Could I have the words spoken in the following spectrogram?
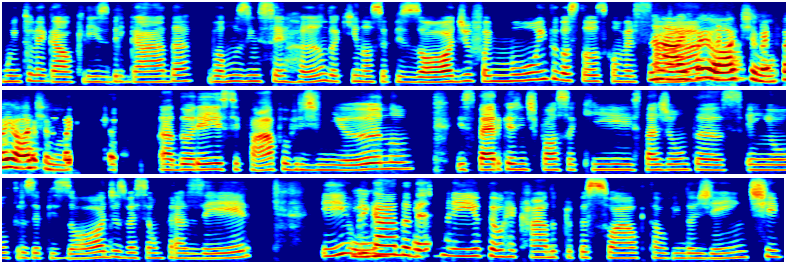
Muito legal, Cris, obrigada. Vamos encerrando aqui nosso episódio. Foi muito gostoso Ai, conversar. foi ótimo, foi ótimo. Adorei esse papo virginiano. Espero que a gente possa aqui estar juntas em outros episódios. Vai ser um prazer. E Sim. obrigada. Deixa aí o teu recado para o pessoal que está ouvindo a gente.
